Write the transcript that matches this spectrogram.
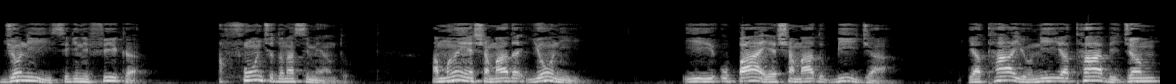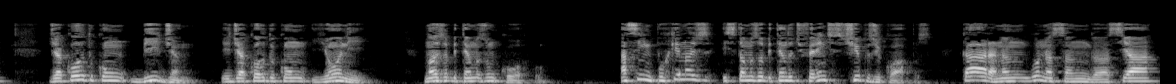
Joni significa a fonte do nascimento. A mãe é chamada Yoni e o pai é chamado Bija. Yatha Yoni Yatha Bijam. De acordo com Bijam e de acordo com Yoni, nós obtemos um corpo. Assim, por que nós estamos obtendo diferentes tipos de corpos? Karananguna Sangasya.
